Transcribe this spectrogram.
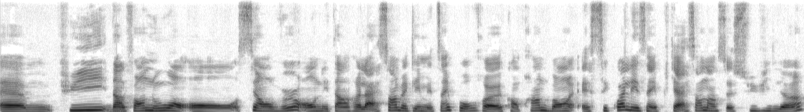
Euh, puis, dans le fond, nous, on, si on veut, on est en relation avec les médecins pour euh, comprendre, bon, c'est quoi les implications dans ce suivi-là?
